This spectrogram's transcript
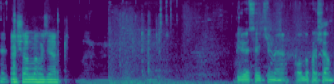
Kaç? Maşallah hocam. 1 vs 2 mi? Oldu paşam.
